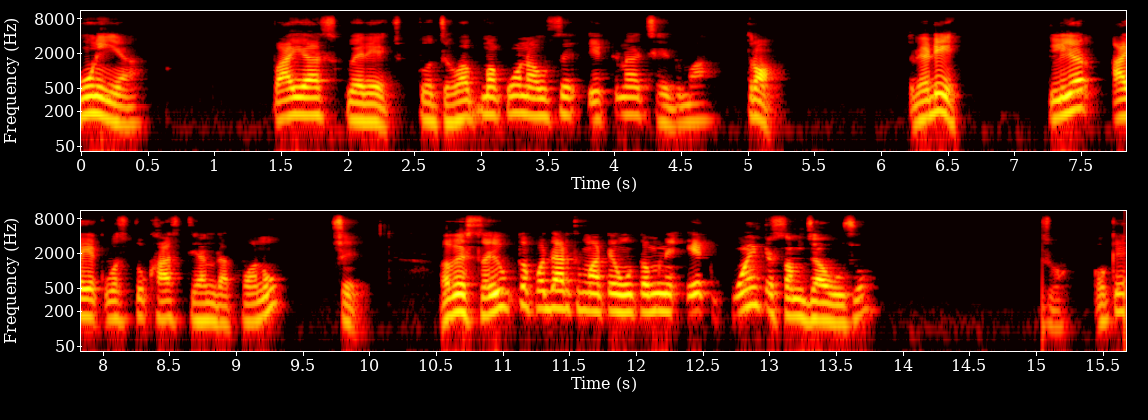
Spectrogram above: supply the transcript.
ગુણ્યા પાઈ આર સ્ક્વેર એચ તો જવાબમાં કોણ આવશે? એકના છેદમાં ત્રણ. રેડી ક્લિયર આ એક વસ્તુ ખાસ ધ્યાન રાખવાનું છે. હવે સંયુક્ત પદાર્થ માટે હું તમને એક પોઈન્ટ સમજાવું છું. ઓકે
